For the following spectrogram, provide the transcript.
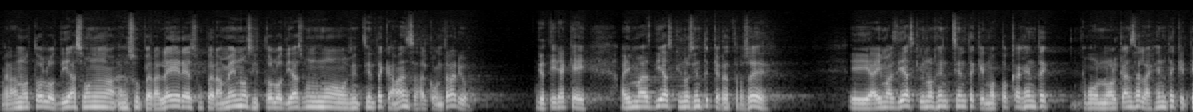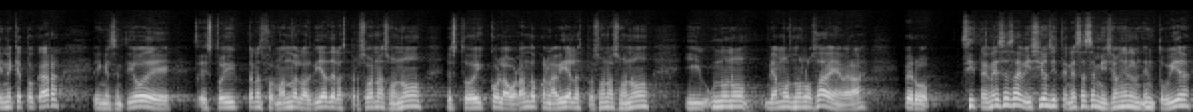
¿verdad? No todos los días son ah, súper alegres, súper amenos y todos los días uno siente que avanza. Al contrario, yo diría que hay más días que uno siente que retrocede. Y hay más días que uno siente que no toca gente o no alcanza la gente que tiene que tocar en el sentido de estoy transformando las vidas de las personas o no, estoy colaborando con la vida de las personas o no, y uno no, digamos, no lo sabe, ¿verdad? Pero si tenés esa visión, si tenés esa misión en, tu vida,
